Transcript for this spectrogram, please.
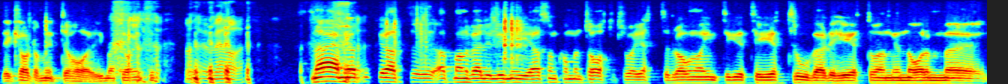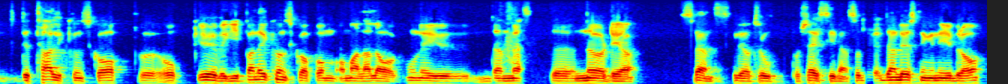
Det är klart de inte har, i och med att jag inte... jag menar det. Nej, men jag tycker att, eh, att man väljer Linnea som kommentator tror jag är jättebra. Hon har integritet, trovärdighet och en enorm eh, detaljkunskap och övergripande kunskap om, om alla lag. Hon är ju den mest eh, nördiga svensk skulle jag tro på tjejsidan. Så den lösningen är ju bra.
